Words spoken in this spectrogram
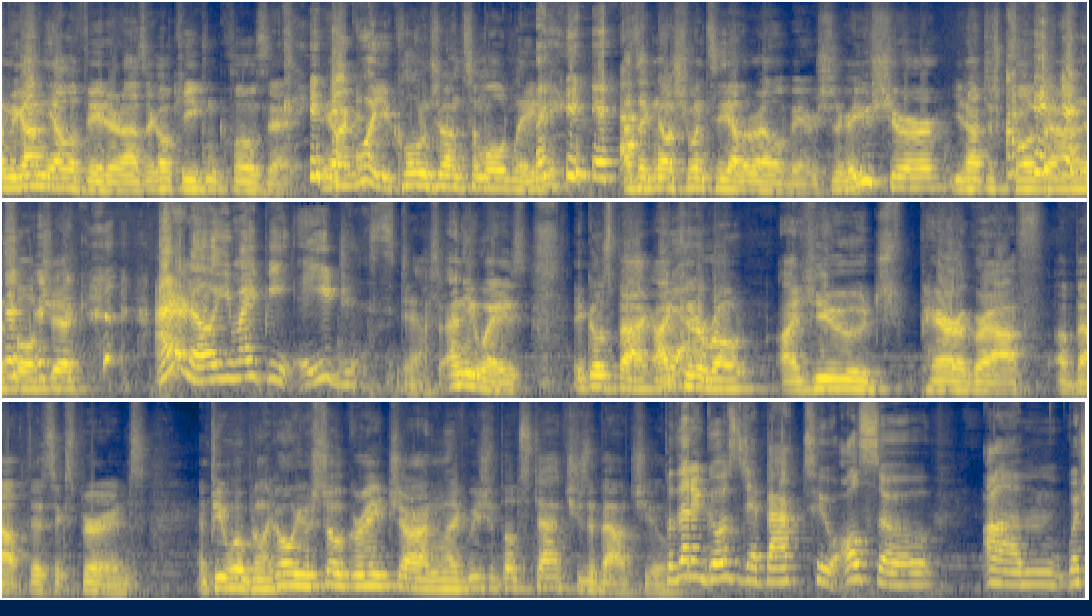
And we got in the elevator and I was like, okay, you can close it. And you're like, what? You closed it on some old lady? I was like, no, she went to the other elevator. She's like, are you sure you're not just closing it on this old chick? I don't know. You might be ageist. Yeah. So, anyways, it goes back. I Yeah. could have wrote a huge paragraph about this experience, and people would have been like, "Oh, you're so great, John! Like, we should build statues about you." But then it goes back to also, um, what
